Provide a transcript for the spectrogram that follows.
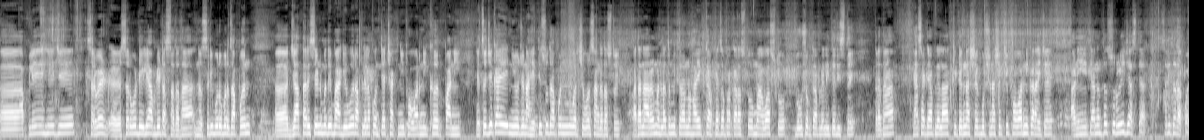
आपले हे जे सर्व सर्व डेली अपडेट असतात आता नर्सरीबरोबरच आपण जे आता रिसेंटमध्ये बागेवर आपल्याला कोणत्या छाटणी फवारणी खत पाणी ह्याचं जे काय नियोजन आहे ते सुद्धा आपण वरचेवर सांगत असतो आहे आता नारळ म्हटला तर मित्रांनो हा एक करप्याचा प्रकार असतो मावा असतो. बघू शकतो आपल्याला इथं दिसतं आहे तर आता ह्यासाठी आपल्याला कीटकनाशक बुरशीनाशकची फवारणी करायची आहे आणि त्यानंतर सुरळी जी असत्या सर इथं दाखवा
